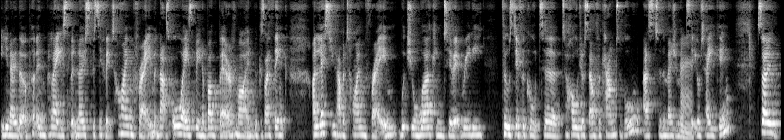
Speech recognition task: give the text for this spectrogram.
you know, that are put in place, but no specific time frame. And that's always been a bugbear of mine because I think unless you have a time frame which you're working to, it really feels difficult to to hold yourself accountable as to the measurements mm. that you're taking. So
